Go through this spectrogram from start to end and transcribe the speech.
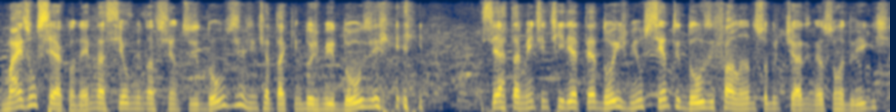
mais um século, né? Ele nasceu em 1912, a gente já está aqui em 2012 certamente a gente iria até 2112 falando sobre o teatro de Nelson Rodrigues.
